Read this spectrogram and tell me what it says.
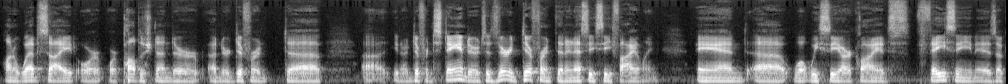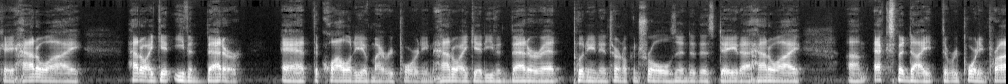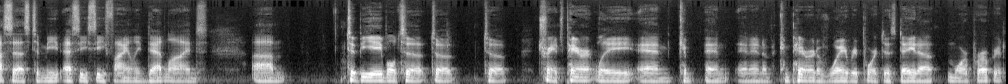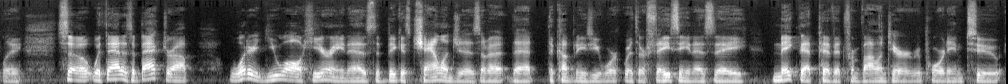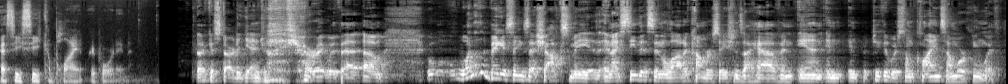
on a website or or published under under different uh, uh, you know different standards is very different than an SEC filing. And uh, what we see our clients facing is okay, how do I how do I get even better at the quality of my reporting? How do I get even better at putting internal controls into this data? How do I um, expedite the reporting process to meet SEC filing deadlines um, to be able to to to transparently and and and in a comparative way report this data more appropriately. So, with that as a backdrop, what are you all hearing as the biggest challenges that are, that the companies you work with are facing as they make that pivot from voluntary reporting to SEC compliant reporting? I could start again, Julie. Sure, right with that. Um, one of the biggest things that shocks me is, and I see this in a lot of conversations I have, and, and in, in particular with some clients I'm working with,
